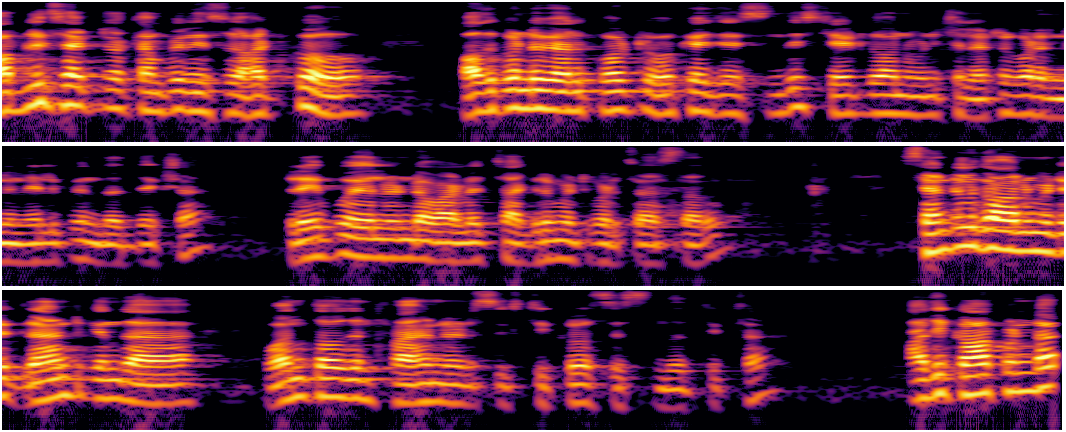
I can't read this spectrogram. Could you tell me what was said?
పబ్లిక్ సెక్టర్ కంపెనీస్ హట్కో పదకొండు వేల కోట్లు ఓకే చేసింది. స్టేట్ గవర్నమెంట్ నుంచి లెటర్ కూడా నేను వెళ్ళిపోయింది అధ్యక్ష. రేపు ఎల్లుండే వాళ్ళు వచ్చి అగ్రిమెంట్ కూడా చేస్తారు. సెంట్రల్ గవర్నమెంట్ గ్రాంట్ కింద one thousand five hundred sixty crores ఇస్తుంది అధ్యక్ష. అది కాకుండా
